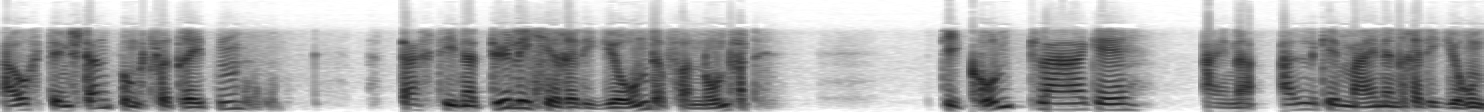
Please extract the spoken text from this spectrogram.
auch den Standpunkt vertreten, dass die natürliche Religion der Vernunft die Grundlage einer allgemeinen Religion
